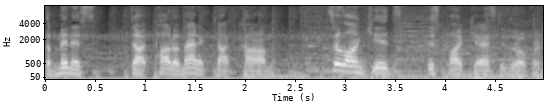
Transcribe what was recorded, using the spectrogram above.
themenace.podomatic.com. So long, kids. This podcast is over.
